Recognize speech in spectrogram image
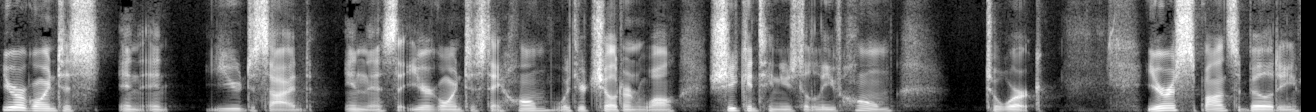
You are going to in you decide in this that you're going to stay home with your children while she continues to leave home to work. Your responsibility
